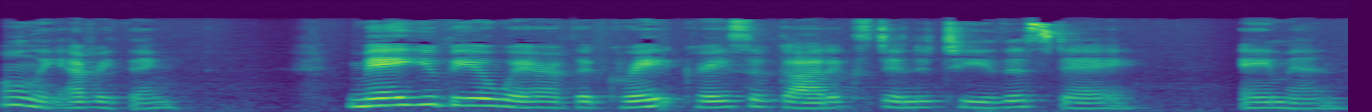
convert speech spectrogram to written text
Only everything. May you be aware of the great grace of God extended to you this day. Amen.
